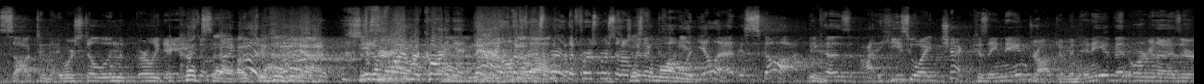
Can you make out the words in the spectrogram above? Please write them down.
sucked and we're still in the early days, it could so suck. yeah, good. This is why I'm recording it now. the first, per, the first person I'm going to call and yell at is Scott hmm. because I, he's who I checked because they name dropped him. And any event organizer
